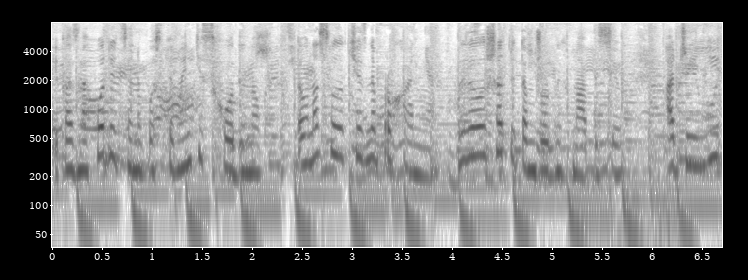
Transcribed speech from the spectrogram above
яка знаходиться на постаменті сходинок, та у нас величезне прохання не залишати там жодних написів, адже її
